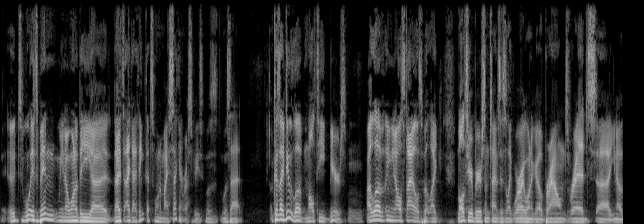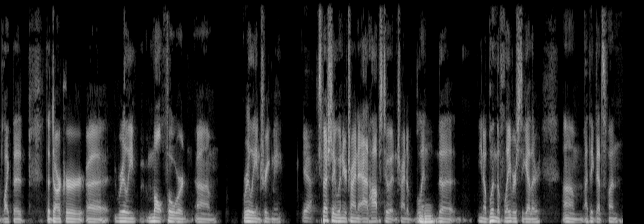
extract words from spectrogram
it's it's been you know one of the uh that's I, I think that's one of my second recipes was was that because I do love malty beers. I love, I mean, all styles, but like maltier beer sometimes is like where I want to go. Browns, reds, uh, you know, like the, the darker, uh, really malt forward, um, really intrigue me, Yeah. especially when you're trying to add hops to it and trying to blend the, you know, blend the flavors together. Um, I think that's fun.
